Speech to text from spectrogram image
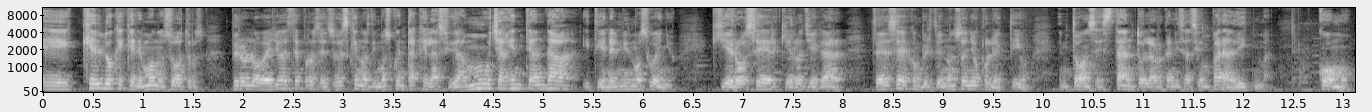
eh, qué es lo que queremos nosotros. Pero lo bello de este proceso es que nos dimos cuenta que la ciudad mucha gente andaba y tiene el mismo sueño. Quiero ser, quiero llegar. Entonces se convirtió en un sueño colectivo. Entonces, tanto la organización Paradigma como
